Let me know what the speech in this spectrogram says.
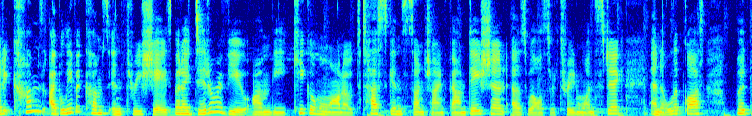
But it comes, I believe it comes in three shades, but I did a review on the Kiko Milano Tuscan Sunshine Foundation, as well as their three-in-one stick and a lip gloss, but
